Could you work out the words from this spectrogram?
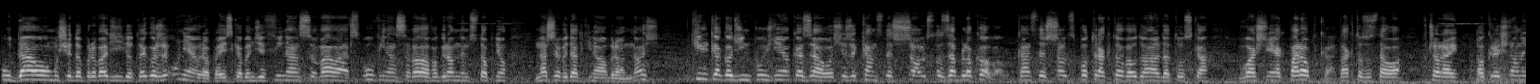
udało mu się doprowadzić do tego, że Unia Europejska będzie finansowała, współfinansowała w ogromnym stopniu nasze wydatki na obronność. Kilka godzin później okazało się, że kanclerz Scholz to zablokował. Kanclerz Scholz potraktował Donalda Tuska właśnie jak parobka. Tak to zostało wczoraj określone.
